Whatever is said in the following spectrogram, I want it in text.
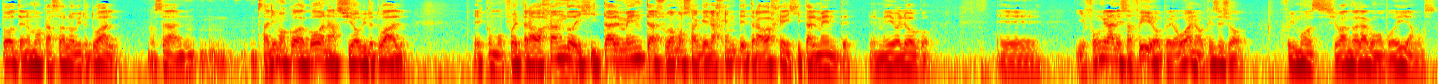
todo tenemos que hacerlo virtual. O sea, salimos codo a codo, nació virtual. Es como fue trabajando digitalmente, ayudamos a que la gente trabaje digitalmente. Es medio loco. Eh, y fue un gran desafío, pero bueno, qué sé yo. Fuimos llevándola como podíamos.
